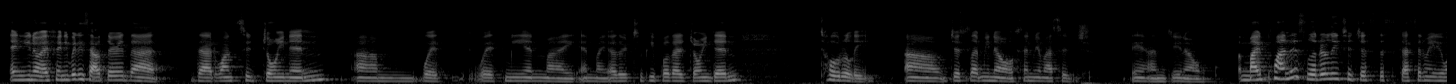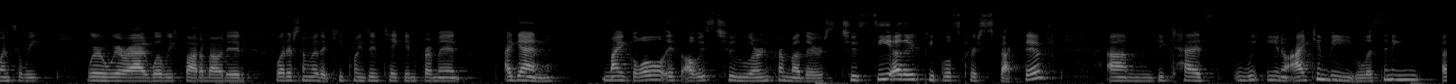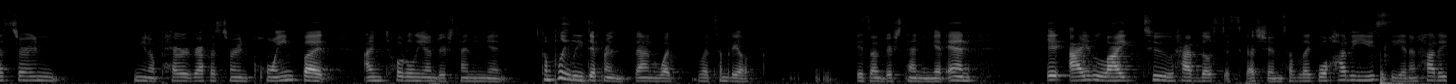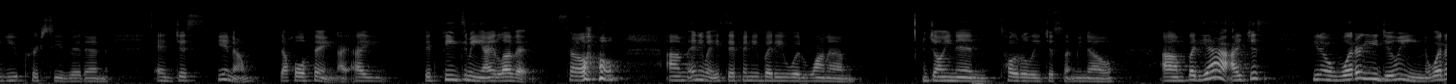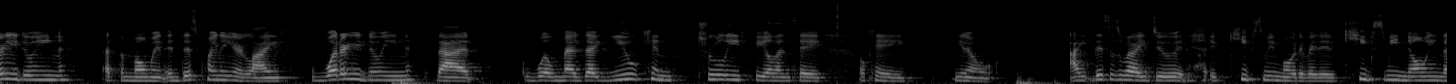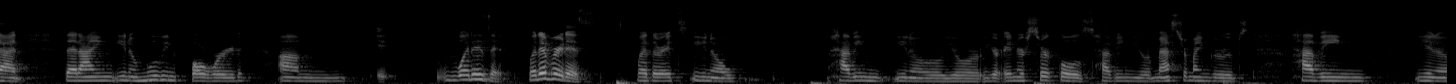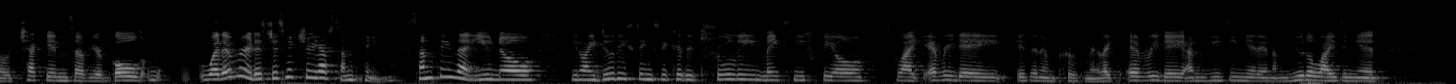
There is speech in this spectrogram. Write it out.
and you know, if anybody's out there that that wants to join in um, with with me and my and my other two people that joined in, totally. Uh, just let me know. Send me a message, and you know, my plan is literally to just discuss it maybe once a week, where we're at, what we've thought about it, what are some of the key points we've taken from it. Again, my goal is always to learn from others, to see other people's perspective, um, because we, you know, I can be listening a certain, you know, paragraph, a certain point, but I'm totally understanding it completely different than what what somebody else is understanding it. And it I like to have those discussions of like well how do you see it and how do you perceive it? And and just you know the whole thing. I, I it feeds me. I love it. So um, anyways if anybody would want to join in totally just let me know. Um, but yeah I just you know what are you doing? What are you doing at the moment in this point in your life? What are you doing that will measure that you can truly feel and say okay you know i this is what i do. It it keeps me motivated. It keeps me knowing that that i'm you know moving forward. Um it, what is it? Whatever it is whether it's you know having you know your your inner circles having your mastermind groups having you know check-ins of your goals whatever it is just make sure you have something something that you know you know i do these things because it truly makes me feel like every day is an improvement like every day i'm using it and i'm utilizing it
